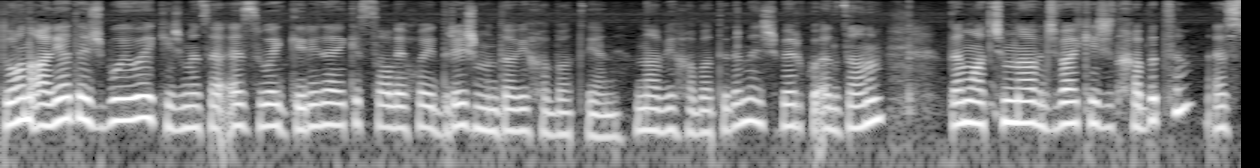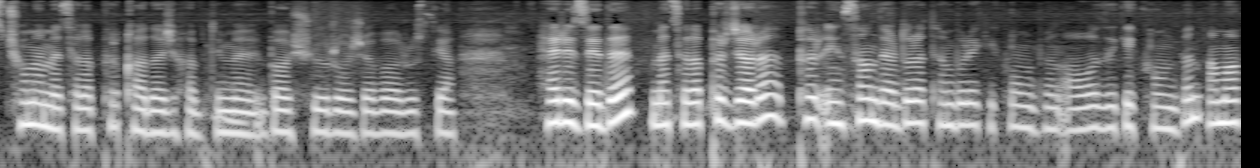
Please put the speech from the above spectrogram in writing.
دوان آلیا دش بوی وی کج مثلا از و گری لای که سال خوی درج من داوی خبات yani navi خبات دم اش برکو الزانم دم açım nav cva kejit xabitim ez çoma mesela pir qadacı xabitim başu Rojava Rusya her izede mesela pır cara pır insan derdora tembureki kombin avazeki kombin. Ama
